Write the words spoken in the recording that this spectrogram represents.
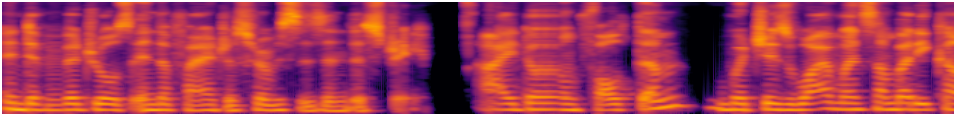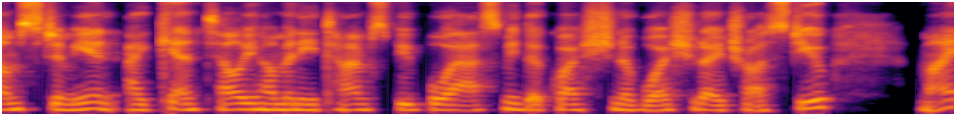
individuals in the financial services industry. I don't fault them, which is why when somebody comes to me and I can't tell you how many times people ask me the question of why should I trust you? My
